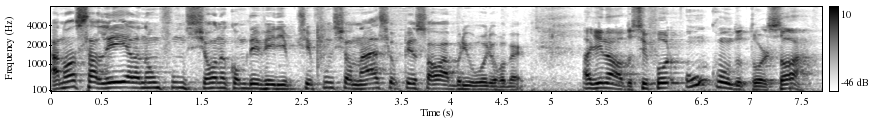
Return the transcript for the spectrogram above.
A nossa lei ela não funciona como deveria, porque se funcionasse o pessoal abriu o olho, Roberto. Aguinaldo, se for um condutor só,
